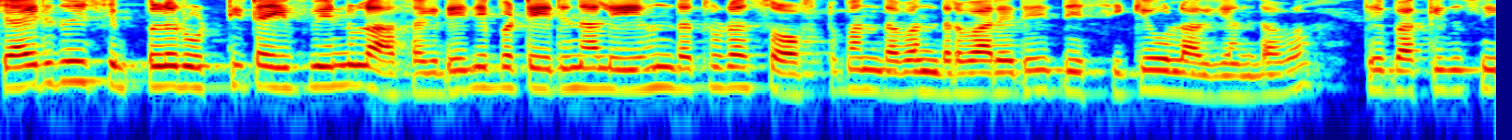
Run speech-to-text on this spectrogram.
ਚਾਹੇ ਤਾਂ ਤੁਸੀਂ ਸਿੰਪਲ ਰੋਟੀ ਟਾਈਪ ਵੀ ਇਹਨੂੰ ਲਾ ਸਕਦੇ ਜੇ ਬਟ ਇਹਦੇ ਨਾਲ ਇਹ ਹੁੰਦਾ ਥੋੜ੍ਹਾ ਸੋਫਟ ਬਣਦਾ ਵਾ, ਅੰਦਰ ਬਾਰੇ ਦੇ ਦੇਸੀ ਘਿਓ ਲੱਗ ਜਾਂਦਾ ਵਾ। ਅਤੇ ਬਾਕੀ ਤੁਸੀਂ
